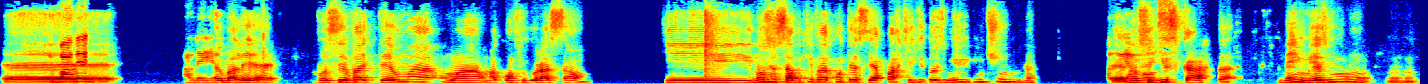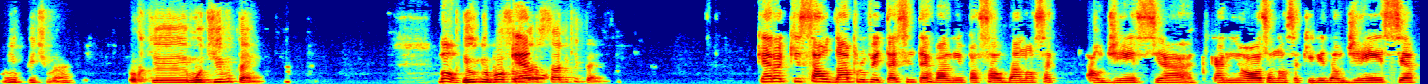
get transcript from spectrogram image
É, o Baleia. Baleia. É o baleia, é. Você vai ter uma, uma, uma configuração que não se sabe o que vai acontecer a partir de 2021, né? É, não se descarta nem mesmo um, um impeachment, né? porque motivo tem. Bom, e, e o Bolsonaro quero, sabe que tem. Quero aqui saudar, aproveitar esse intervalinho para saudar nossa audiência carinhosa, nossa querida audiência,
